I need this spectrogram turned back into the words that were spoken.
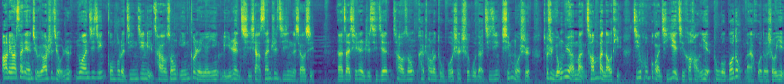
二零二三年九月二十九日，诺安基金公布了基金经理蔡耀松因个人原因离任旗下三只基金的消息。那在其任职期间，蔡耀松开创了赌博式持股的基金新模式，就是永远满仓半导体，几乎不管其业绩和行业，通过波动来获得收益。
